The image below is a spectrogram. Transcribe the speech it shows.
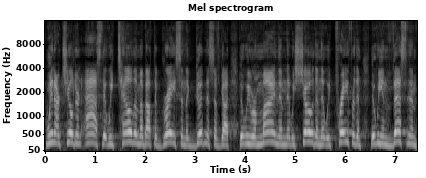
when our children ask, that we tell them about the grace and the goodness of God, that we remind them, that we show them, that we pray for them, that we invest in them,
